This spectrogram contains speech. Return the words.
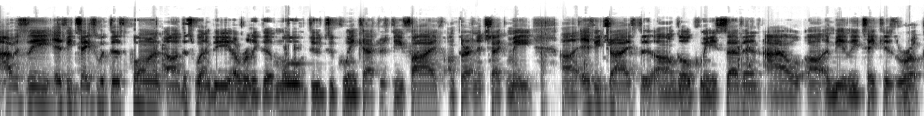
obviously, if he takes with this pawn, uh, this wouldn't be a really good move due to queen captures d5. I'm threatening to checkmate. Uh, if he tries to uh, go queen e7, I'll uh, immediately take his rook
